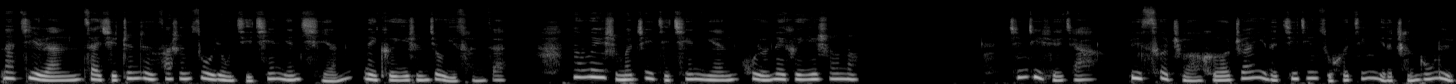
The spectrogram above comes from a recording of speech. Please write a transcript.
那既然在其真正发生作用几千年前，内科医生就已存在，那为什么这几千年会有内科医生呢？经济学家。预测者和专业的基金组合经理的成功率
